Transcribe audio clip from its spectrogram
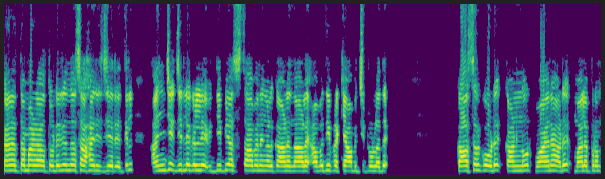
കനത്ത മഴ തുടരുന്ന സാഹചര്യത്തിൽ അഞ്ച് ജില്ലകളിലെ വിദ്യാഭ്യാസ സ്ഥാപനങ്ങൾക്കാണ് നാളെ അവധി പ്രഖ്യാപിച്ചിട്ടുള്ളത്. കാസർഗോഡ് കണ്ണൂർ വയനാട് മലപ്പുറം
